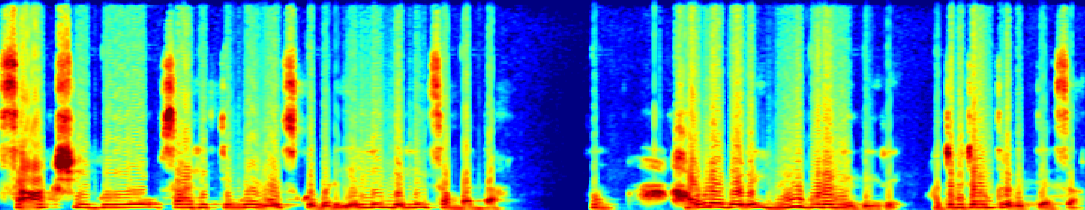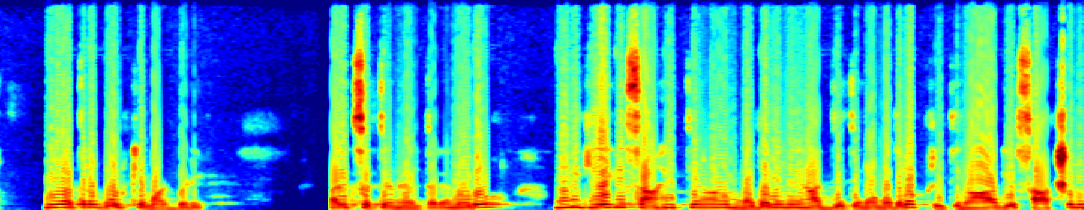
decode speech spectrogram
ಸಾಕ್ಷಿಗೂ ಸಾಹಿತ್ಯಗೂ ಹೋಲಿಸ್ಕೋಬೇಡಿ. ಎಲ್ಲಿಂದ ಎಲ್ಲಿಂದ ಸಂಬಂಧ? ಹ್ಮ್. ಅವಳೇ ಬೇರೆ, ಇವಳ ಗುಣನೇ ಬೇರೆ. ಅಜಗಜಾಂತರ ವ್ಯತ್ಯಾಸ. ನೀವು ಆತರ ಹೋಲ್ಕೆ ಮಾಡಬೇಡಿ. ಅದಕ್ಕೆ ಸತ್ಯನ ಹೇಳ್ತಾರೆ, ನೋಡು ನಿನಗೆ ಹೇಗೆ ಸಾಹಿತ್ಯ ಮೊದಲನೇ ಆದ್ಯತೆನೋ, ಮೊದಲ ಪ್ರೀತಿನೋ, ಹಾಗೆ ಸಾಕ್ಷಿನೂ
